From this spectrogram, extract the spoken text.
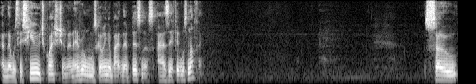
And there was this huge question, and everyone was going about their business as if it was nothing. So,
